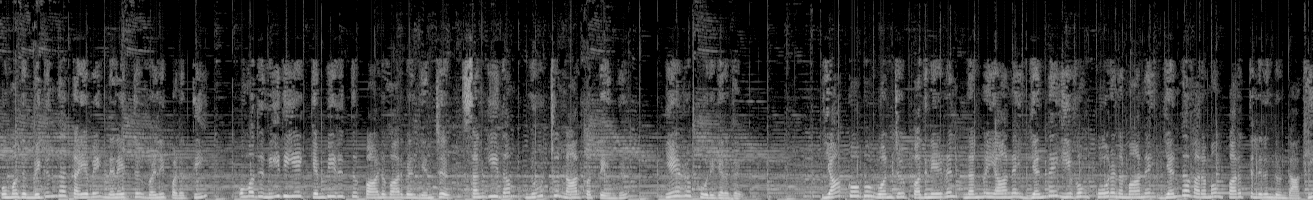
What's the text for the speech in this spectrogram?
உமது மிகுந்த தயவை நினைத்து வெளிப்படுத்தி உமது நீதியை கெம்பீரித்து பாடுவார்கள் என்று சங்கீதம் நூற்று நாற்பத்தைந்து ஏழு கூறுகிறது. யாக்கோபு ஒன்று பதினேழில் நன்மையான எந்த ஈவும் பூரணமான எந்த வரமும் பரத்திலிருந்துண்டாகி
